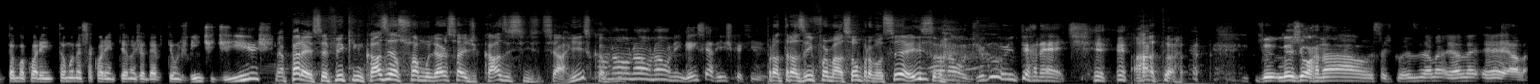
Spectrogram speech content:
Estamos é, nessa quarentena já deve ter uns 20 dias. Mas peraí, você fica em casa e a sua mulher sai de casa e se, se arrisca? Não, não, não, não, ninguém se arrisca aqui. Para trazer informação para você, é isso? Não, não, digo internet. Ah, tá. Ler jornal, essas coisas, ela, ela é ela.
